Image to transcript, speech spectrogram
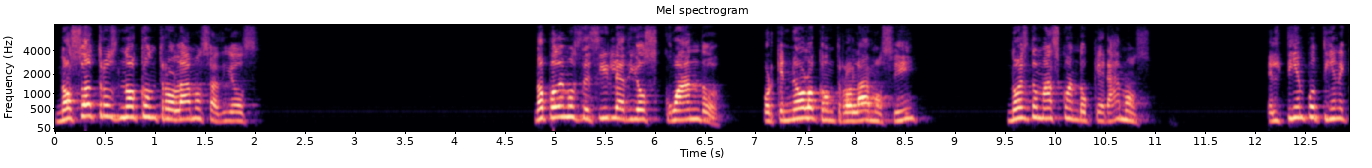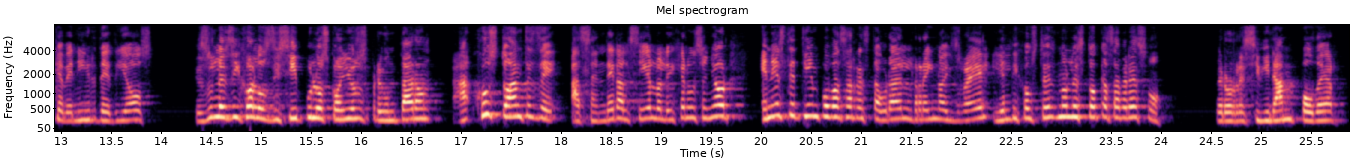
nosotros no controlamos a Dios. No podemos decirle a Dios cuándo, porque no lo controlamos, ¿sí? No es nomás cuando queramos. El tiempo tiene que venir de Dios. Jesús les dijo a los discípulos cuando ellos les preguntaron, ah, justo antes de ascender al cielo, le dijeron, Señor, en este tiempo vas a restaurar el reino a Israel. Y él dijo, a ustedes no les toca saber eso, pero recibirán poder.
